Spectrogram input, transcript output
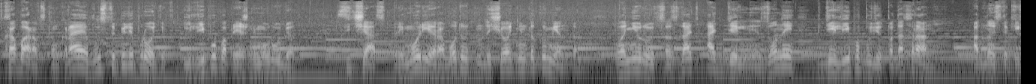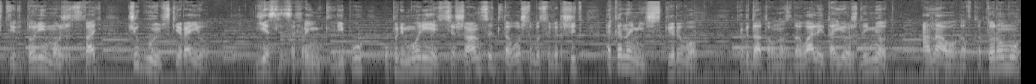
В Хабаровском крае выступили против, и липу по-прежнему рубят. Сейчас Приморье работают над еще одним документом. Планируют создать отдельные зоны, где липа будет под охраной. Одной из таких территорий может стать Чугуевский район. Если сохранить липу, у Приморья есть все шансы для того, чтобы совершить экономический рывок. Когда-то у нас давали таежный мед, аналогов которому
